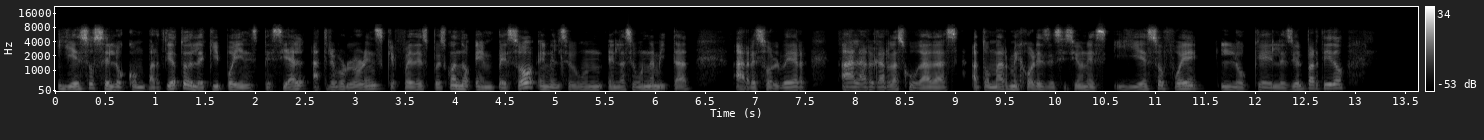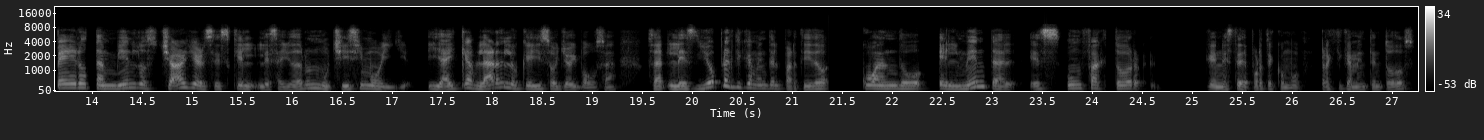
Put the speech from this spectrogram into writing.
Y eso se lo compartió a todo el equipo y en especial a Trevor Lawrence, que fue después cuando empezó en, el en la segunda mitad a resolver, a alargar las jugadas, a tomar mejores decisiones. Y eso fue lo que les dio el partido. Pero también los Chargers es que les ayudaron muchísimo y, y hay que hablar de lo que hizo Joey Bosa. O sea, les dio prácticamente el partido cuando el mental es un factor en este deporte como prácticamente en todos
